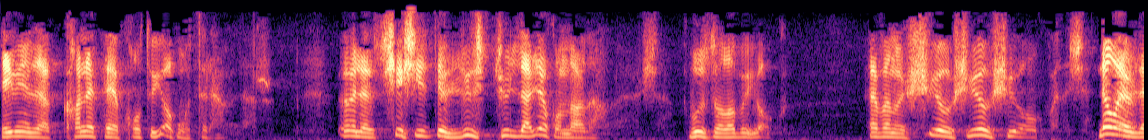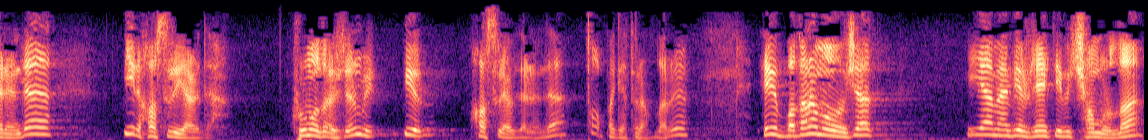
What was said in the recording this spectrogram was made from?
Evinde kanepe, koltuğu yok muhteremler. Öyle çeşitli lüks tüller yok onlarda. Buzdolabı yok. Efendim şu yok, şu yok, şu yok. Böylece. Ne var evlerinde? Bir hasır yerde. Kurma da üzerinde bir hasır evlerinde. Toprak etrafları. Ev badana mı olacak? Hemen bir renkli bir çamurla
